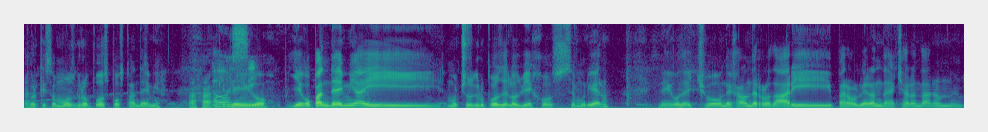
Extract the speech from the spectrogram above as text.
ah. porque somos grupos post pandemia. le digo, llegó pandemia y muchos grupos de los viejos se murieron. Luego, de hecho, dejaron de rodar y para volver a echar a andar un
